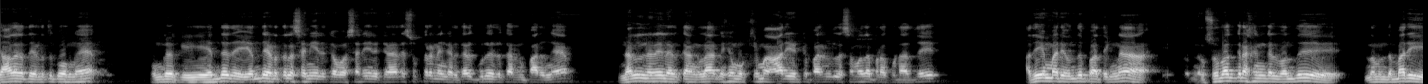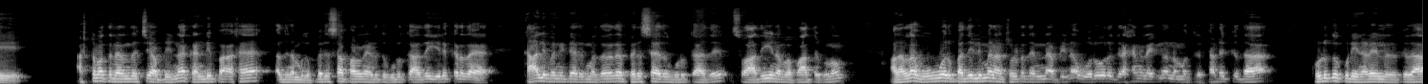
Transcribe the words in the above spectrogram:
ஜாதகத்தை எடுத்துக்கோங்க. உங்களுக்கு எந்த எந்த இடத்துல சனி இருக்க சனி இருக்கிறாரு சுக்கரன் எங்கே இருக்காரு குரு இருக்காருன்னு பாருங்கள் நல்ல நிலையில் இருக்காங்களா? மிக முக்கியமாக ஆறு எட்டு பன்னெண்டில் சம்மந்தப்படக்கூடாது. அதே மாதிரி வந்து பார்த்திங்கன்னா சுபகிரகங்கள் வந்து நம்ம இந்த மாதிரி அஷ்டமத்தில் இருந்துச்சு அப்படின்னா கண்டிப்பாக அது நமக்கு பெருசாக பலன் எடுத்து கொடுக்காது. இருக்கிறத காலி பண்ணிட்டே இருக்குமே தவிர பெருசாக எதுவும் கொடுக்காது. ஸோ அதையும் நம்ம பார்த்துக்கணும். அதனால ஒவ்வொரு பதிலையுமே நான் சொல்றது என்ன அப்படின்னா ஒரு ஒரு கிரக நிலைகளும் நமக்கு தடுக்குதா? கொடுக்கக்கூடிய நிலையில இருக்குதா?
